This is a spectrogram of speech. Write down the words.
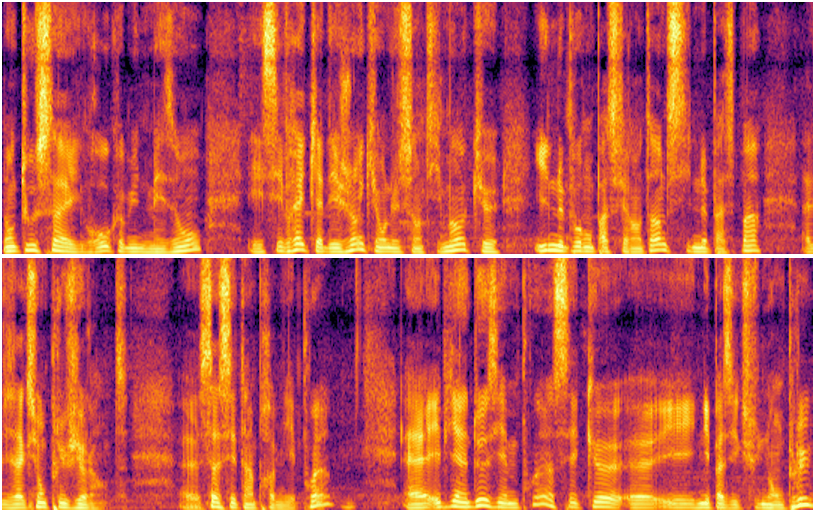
Donc tout ça est gros comme une maison. Et c'est vrai qu'il y a des gens qui ont le sentiment qu'ils ne pourront pas se faire entendre s'ils ne passent pas à des actions plus violentes. Euh, ça, c'est un premier point. Euh, et puis un deuxième point, c'est qu'il euh, n'est pas exclu non plus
